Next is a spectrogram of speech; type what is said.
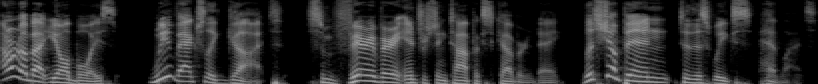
I don't know about y'all boys. We've actually got some very, very interesting topics to cover today. Let's jump in to this week's headlines.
